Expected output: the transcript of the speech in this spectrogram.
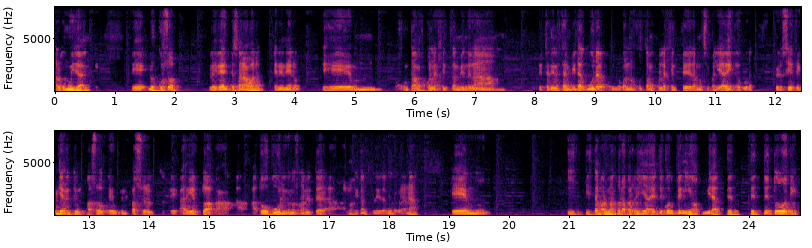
algo muy de adentro. los cursos, la idea es empezar ahora, en enero. Em, juntamos con la gente también de la... Esta tienda está en Vitacura, por lo cual nos juntamos con la gente de la Municipalidad de Vitacura pero sí efectivamente un paso, eh, un paso eh, abierto a, a, todo público, no solamente a, los habitantes de Itacura, para nada. Em, y, estamos armando una parrilla de, contenido, mira, de, de, todo tipo.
